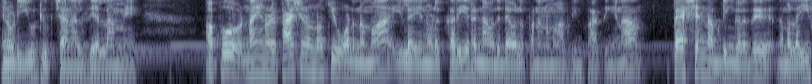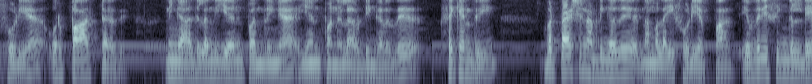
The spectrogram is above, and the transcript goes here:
என்னோடய யூடியூப் சேனல்ஸ் எல்லாமே. அப்போது நான் என்னோடய பேஷனை நோக்கி ஓடணுமா? இல்லை என்னோடய கரியரை நான் வந்து டெவலப் பண்ணணுமா அப்படின்னு பார்த்தீங்கன்னா பேஷன் அப்படிங்கிறது நம்ம லைஃபோடைய ஒரு பார்ட் அது. நீங்கள் அதுலேருந்து ஏர்ன் பண்ணுறீங்க ஏர்ன் பண்ணலை அப்படிங்கிறது செகண்ட்ரி பட் பேஷன் அப்படிங்கிறது நம்ம லைஃபோடைய பார்ட் எவ்ரி சிங்கிள் டே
